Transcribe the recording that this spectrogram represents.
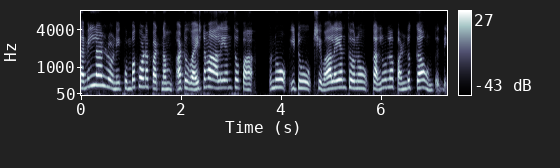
తమిళనాడులోని కుంభకోణపట్నం అటు వైష్ణవ ఆలయంతో పా ను ఇటు శివాలయంతోనూ కల్నూలో పండుగగా ఉంటుంది.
